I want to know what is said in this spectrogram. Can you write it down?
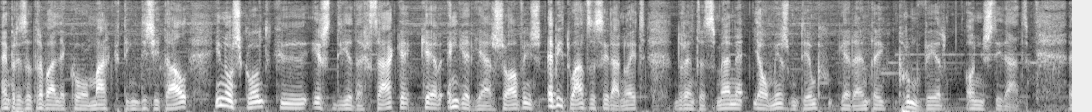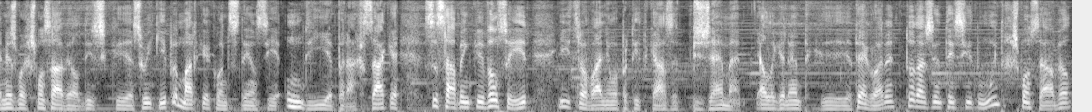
A empresa trabalha com marketing digital e não esconde que este dia da ressaca quer angariar jovens habituados a sair à noite durante a semana e ao mesmo tempo garantem promover honestidade. A mesma responsável diz que a sua equipa marca com antecedência um dia para a ressaca se sabem que vão sair e trabalham a partir de casa de pijama. Ela garante que até agora toda a gente tem sido muito responsável,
